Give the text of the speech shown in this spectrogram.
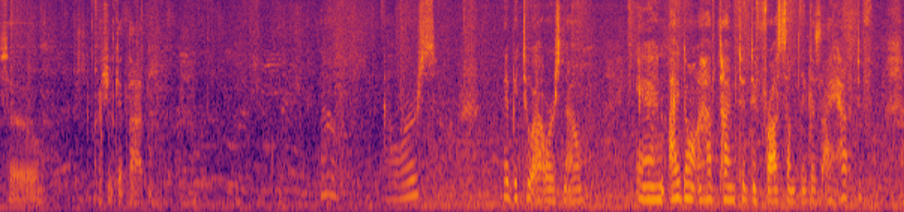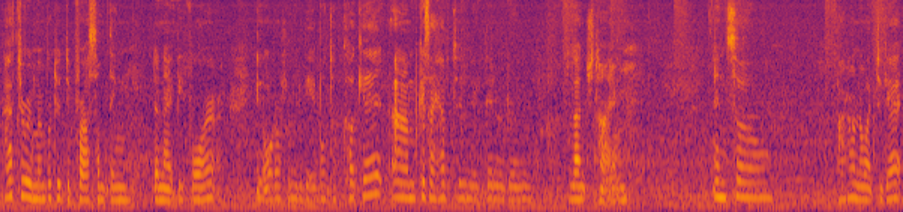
So I should get that. Wow. Hours? Maybe two hours now. And I don't have time to defrost something because I have to I have to remember to defrost something the night before in order for me to be able to cook it because I have to make dinner during lunchtime. And so I don't know what to get.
